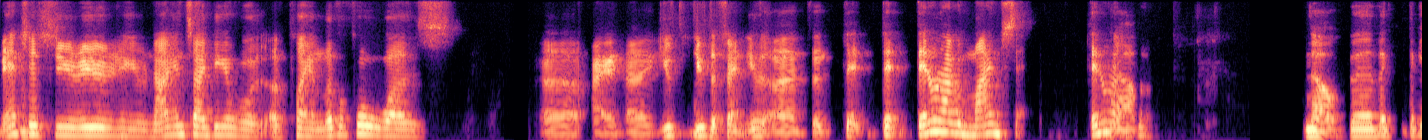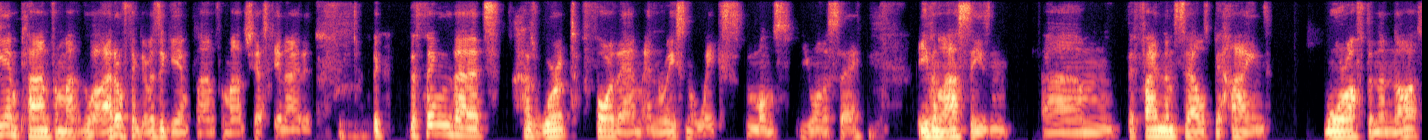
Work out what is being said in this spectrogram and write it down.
Mm-hmm. Manchester United's idea of playing Liverpool was uh, I, uh, you, you defend you. Uh, the, they, they, they don't have a mindset. They don't. No. Have, no, the, the the game plan from well, I don't think there is a game plan for Manchester United. The the thing that has worked for them in recent weeks, months, you want to say, even last season, um, they find themselves behind more often than not,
